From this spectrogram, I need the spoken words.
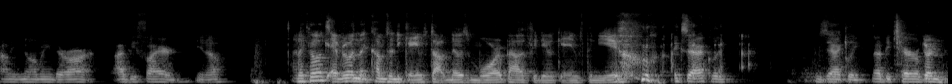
I don't even know how many there are. I'd be fired, you know. And I feel like everyone that comes into GameStop knows more about video games than you. Exactly. Exactly. That'd be terrible.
